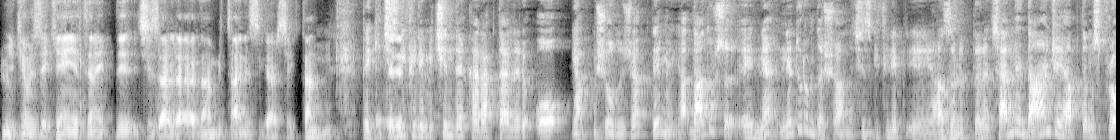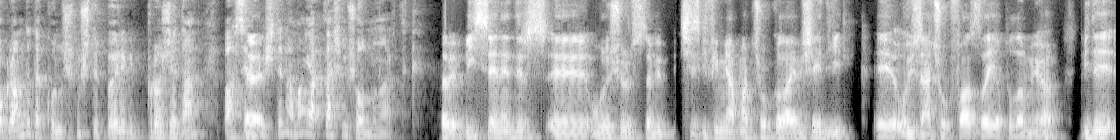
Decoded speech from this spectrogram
Ülkemizdeki en yetenekli çizerlerden bir tanesi gerçekten. Hı. Peki çizgi ee, film içinde karakterleri o yapmış olacak değil mi? Ya daha doğrusu e, ne ne durumda şu anda çizgi film e, hazırlıkları? Seninle daha önce yaptığımız programda da konuşmuştuk böyle bir projeden bahsetmiştin evet. ama yaklaşmış olman artık. Tabii bir senedir e, uğraşıyoruz tabii çizgi film yapmak çok kolay bir şey değil. E, o yüzden çok fazla yapılamıyor. Bir de e,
